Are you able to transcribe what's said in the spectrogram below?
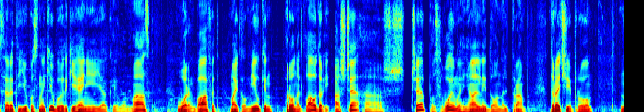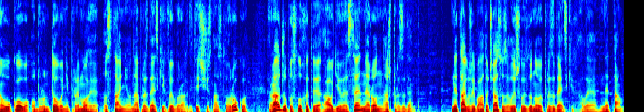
серед її випускників були такі генії, як Ілон Маск, Уоррен Баффет, Майкл Мілкін, Рональд Лаудер, а ще, а ще по-своєму геніальний Дональд Трамп. До речі, про науково обґрунтовані перемоги останнього на президентських виборах 2016 року раджу послухати аудіо-есе Нерон наш президент. Не так вже й багато часу залишилось до нових президентських, але не там,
